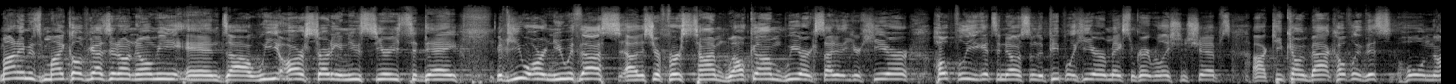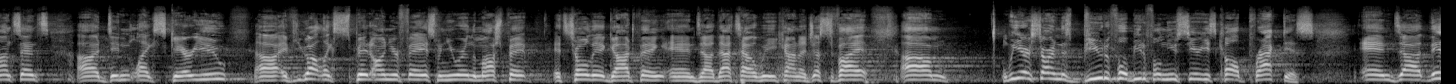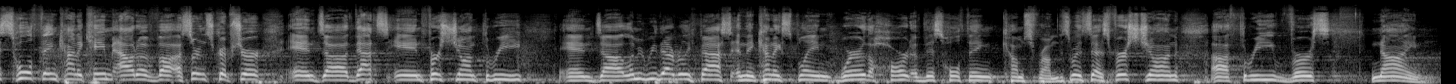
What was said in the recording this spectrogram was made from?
My name is Michael, if you guys don't know me, and uh, we are starting a new series today. If you are new with us, uh, this is your first time, welcome. We are excited that you're here. Hopefully, you get to know some of the people here, make some great relationships, uh, keep coming back. Hopefully, this whole nonsense uh, didn't like scare you. Uh, if you got like spit on your face when you were in the mosh pit, it's totally a God thing, and uh, that's how we kind of justify it. Um, we are starting this beautiful, beautiful new series called Practice. And uh, this whole thing kind of came out of uh, a certain scripture, and uh, that's in 1 John 3. And uh, let me read that really fast and then kind of explain where the heart of this whole thing comes from. This is what it says 1 John uh, 3, verse 9.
